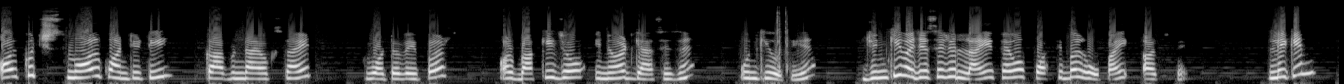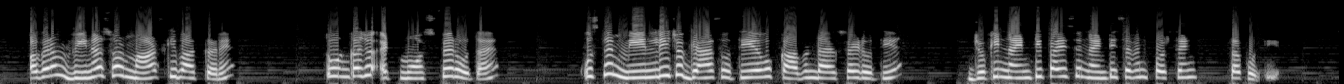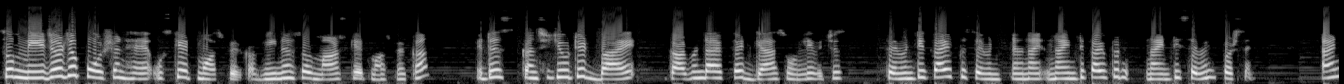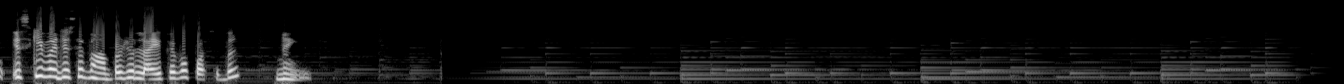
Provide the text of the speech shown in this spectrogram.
और कुछ small quantity carbon dioxide water vapours और बाकी जो इनर्ट गैसेस हैं, उनकी होती है। जिनकी वजह से जो लाइफ है वो पॉसिबल हो पाई अर्थ पे। लेकिन अगर हम वीनस और मार्स की बात करें तो उनका जो एटमॉस्फेयर होता है उसमें मेनली जो गैस होती है वो कार्बन डाइऑक्साइड होती है जो कि 95 से 97 परसेंट तक होती है। सो so, मेजर जो पोर्शन है उसके एटमॉस्फेयर का वीनस और मार्स के एटमॉस्फेयर का it is constituted by carbon dioxide gas only which is 75 to 95 to 97 percent and इसकी वजह से वहाँ पर जो लाइफ है वो पॉसिबल नहीं है।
